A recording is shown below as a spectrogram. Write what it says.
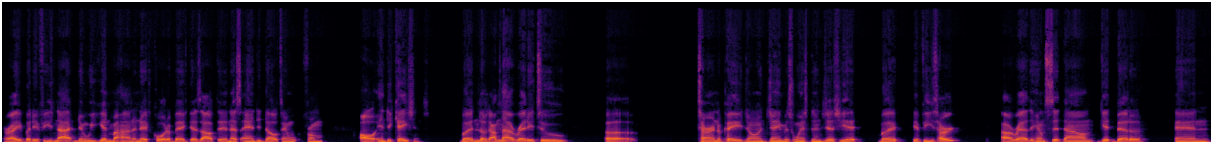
right? But if he's not, then we getting behind the next quarterback that's out there, and that's Andy Dalton from all indications. But look, I'm not ready to uh, turn the page on Jameis Winston just yet. But if he's hurt, I'd rather him sit down, get better, and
